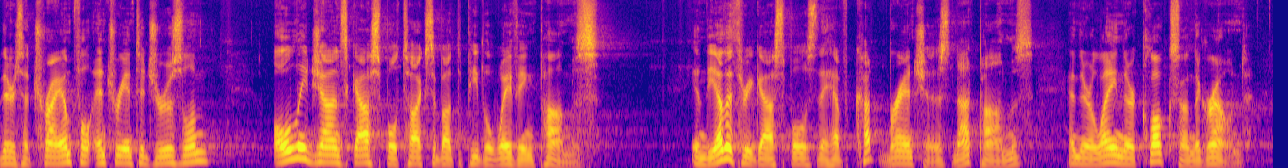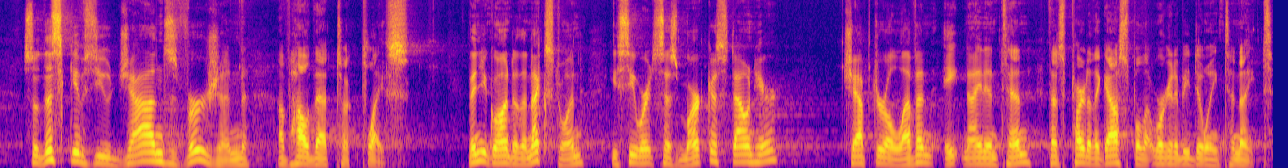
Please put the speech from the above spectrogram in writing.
there's a triumphal entry into Jerusalem. Only John's gospel talks about the people waving palms. In the other three gospels, they have cut branches, not palms, and they're laying their cloaks on the ground. So this gives you John's version of how that took place. Then you go on to the next one. You see where it says Marcus down here? Chapter 11, 8, 9, and 10. That's part of the gospel that we're going to be doing tonight.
